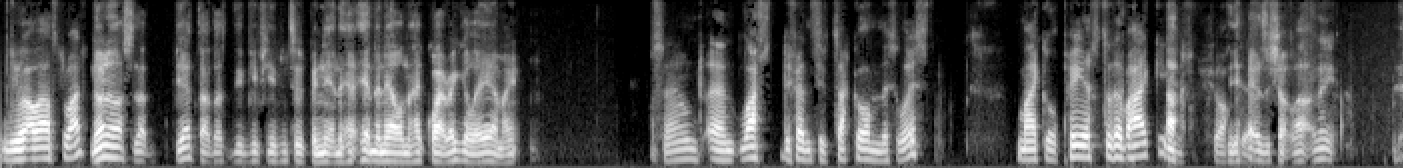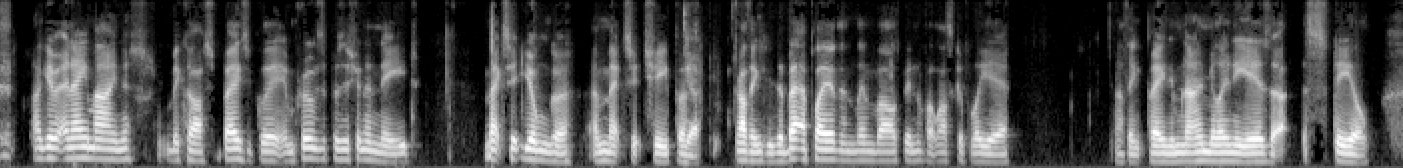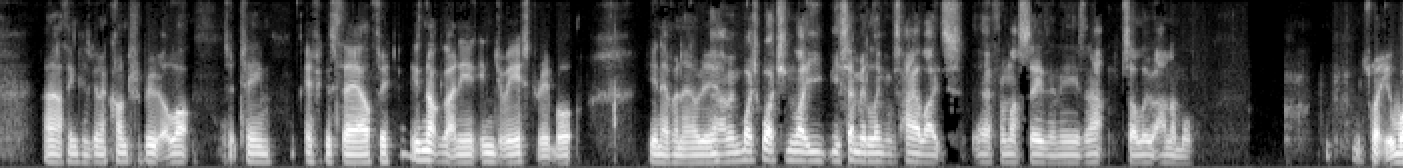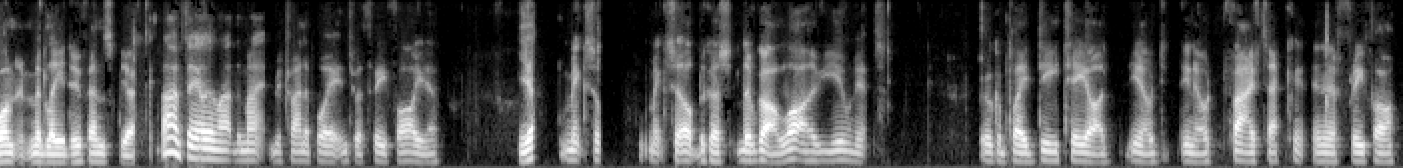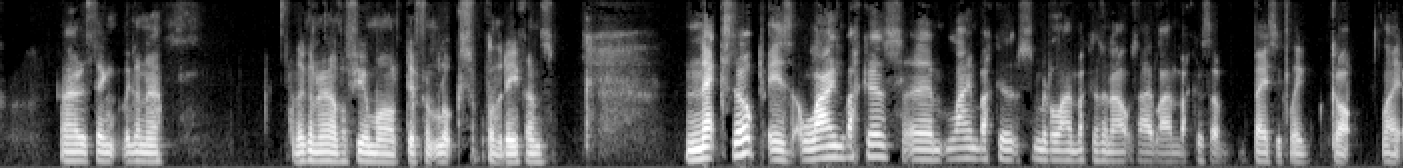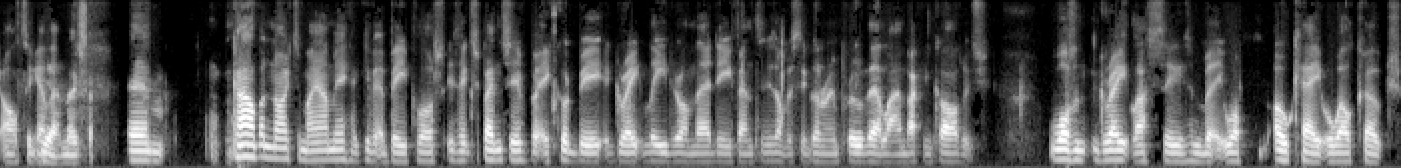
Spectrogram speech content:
You got what else to add? No, no, that's that. Yeah, that, that you've you've been hitting the, hitting the nail on the head quite regularly, yeah, mate. Sound. And last defensive tackle on this list, Michael Pierce to the Vikings. Ah, Shocker. Yeah, it's a shot that, mate. I give it an A minus because basically it improves the position and need, makes it younger, and makes it cheaper. Yeah. I think he's a better player than Linval's been for the last couple of years. I think paying him nine million a year is a steal, and I think he's going to contribute a lot to the team if he can stay healthy. He's not got any injury history, but you never know, do you? Yeah, I mean, watch, watching like you, you sent me the link of his highlights uh, from last season. He's an absolute animal. It's what you want in middle of your defense. Yeah. I'm feeling like they might be trying to put it into a three-four. You know. Yeah. Mix up, mix it up because they've got a lot of units who can play DT or you know, you know, five tech in a three-four. I just think they're gonna they're gonna have a few more different looks for the defense. Next up is linebackers. Um, linebackers, middle linebackers, and outside linebackers have basically got like all together. Yeah, makes sense. Um, Kyle Van Noy to Miami, I give it a B plus. He's expensive, but he could be a great leader on their defense, and he's obviously going to improve their linebacking cause, which wasn't great last season, but it was okay. It was well coached,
